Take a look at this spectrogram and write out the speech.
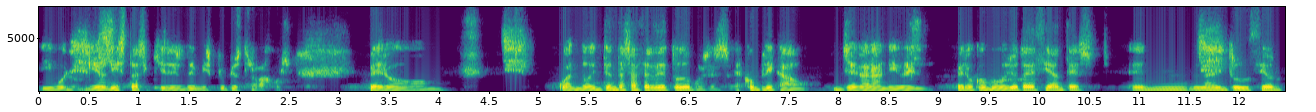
Y bueno, guionista si quieres de mis propios trabajos. Pero cuando intentas hacer de todo, pues es, es complicado llegar al nivel. Pero como yo te decía antes en la introducción,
